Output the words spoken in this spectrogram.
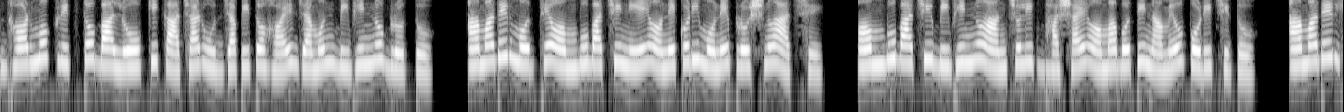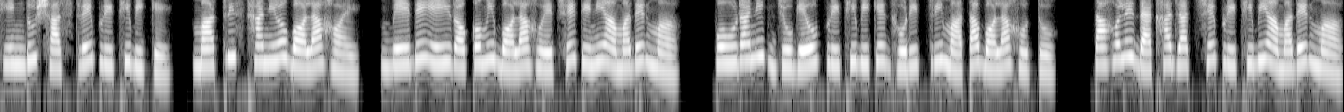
ধর্মকৃত্য বা লৌকিক আচার উদযাপিত হয় যেমন বিভিন্ন ব্রত। আমাদের মধ্যে অম্বুবাচী নিয়ে অনেকেরই মনে প্রশ্ন আছে। অম্বুবাচী বিভিন্ন আঞ্চলিক ভাষায় অমাবতী নামেও পরিচিত। আমাদের হিন্দু শাস্ত্রে পৃথিবীকে মাতৃস্থানীয় বলা হয়। বেদে এই রকমই বলা হয়েছে, তিনি আমাদের মা। পৌরাণিক যুগেও পৃথিবীকে ধরিত্রী মাতা বলা হতো। তাহলে দেখা যাচ্ছে পৃথিবী আমাদের মা।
